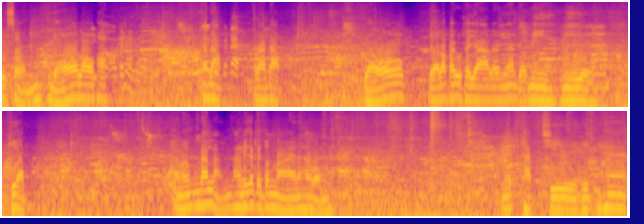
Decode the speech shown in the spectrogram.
ลูกสนเดี๋ยวเราพาเอาไปทำอะไรประดับ ประดับ เดี๋ยว เดี๋ยวเราไปอุทยานอะไรเงี้ย เดี๋ยวมีมีอยู่เพียบอันนั้นด้านหลังทางนี้จะเป็นต้นไม้นะครับผมเม็ดผักชีพริกแห้ง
